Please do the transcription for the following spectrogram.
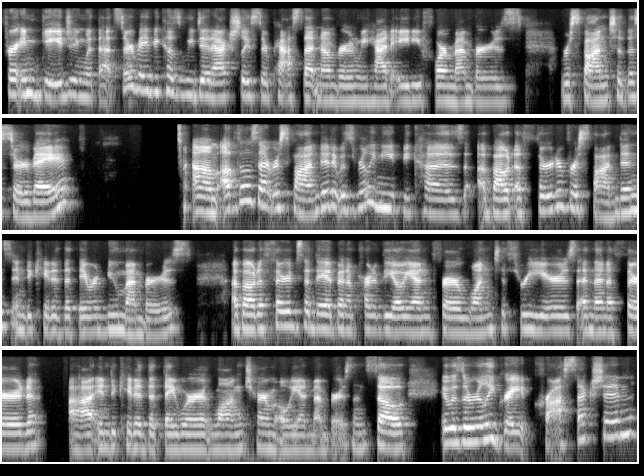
for engaging with that survey because we did actually surpass that number and we had 84 members respond to the survey. Um, of those that responded, it was really neat because about a third of respondents indicated that they were new members. About a third said they had been a part of the OEN for one to three years, and then a third uh, indicated that they were long-term OEN members. And so it was a really great cross-section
